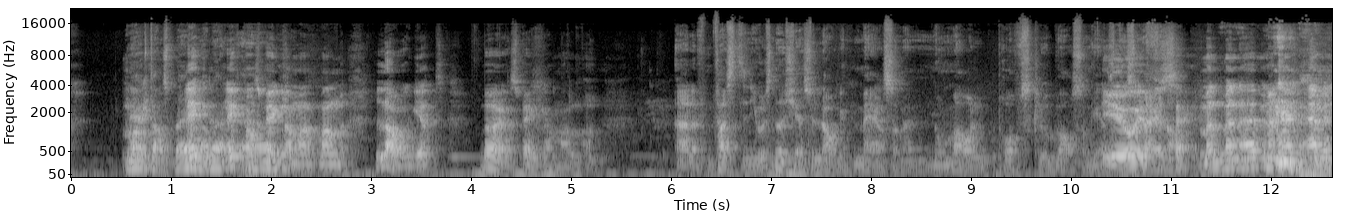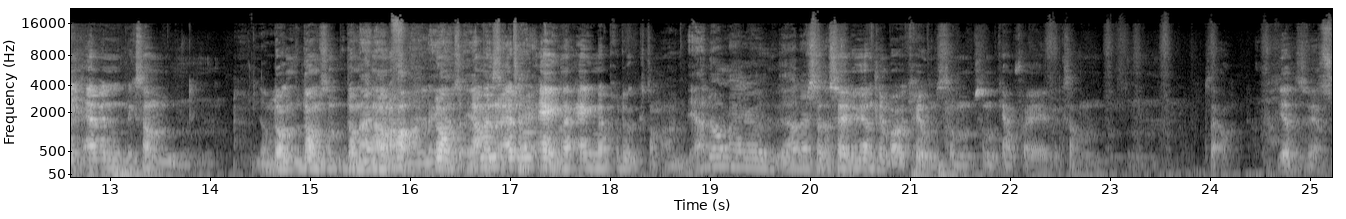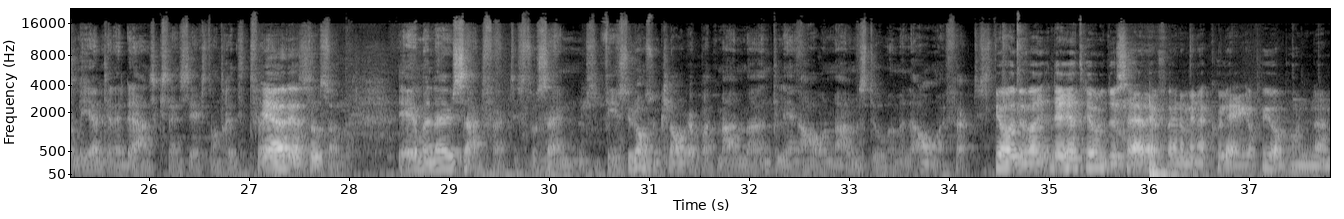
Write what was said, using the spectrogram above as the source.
Läktaren speglar Läk, läktaren Ja, speglar okej. Malmö. Laget börjar spegla Malmö. Ja, fast just nu känns ju laget mer som en normal proffsklubb var som helst. Jo, i och för sig. Men, men även, även, även, i- även liksom De, de, de som, de De som är man har, de, ja, men de egna, egna produkterna. Mm. Ja, de är ju... Ja, det är Så, så. så är det ju egentligen bara Kron som, som kanske är liksom så, jättesvensk. Som egentligen är dansk sedan 1632. Ja, dessutom. Jo, men det är ju sant faktiskt. Och sen finns det ju de som klagar på att Malmö inte längre har en Malmöstubbe, men det har man ju faktiskt. Ja, det, var, det är rätt roligt att säga det för en av mina kollegor på jobb hon, eh,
